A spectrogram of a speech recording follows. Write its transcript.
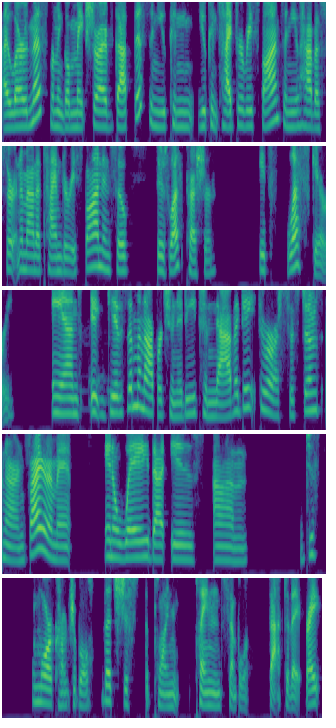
I learned this. Let me go make sure I've got this. And you can you can type your response and you have a certain amount of time to respond. And so there's less pressure. It's less scary. And it gives them an opportunity to navigate through our systems and our environment in a way that is um, just more comfortable. That's just the point, plain and simple fact of it, right?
